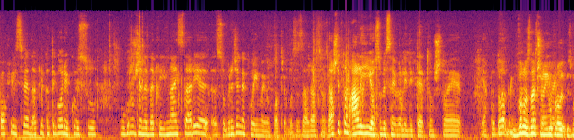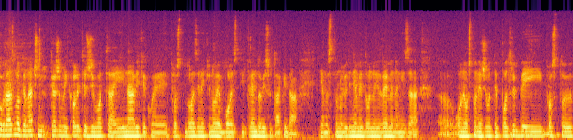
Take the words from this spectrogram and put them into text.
pokrili sve, dakle, kategorije koje su ugrožene, dakle i najstarije sugrađane koji imaju potrebu za zdravstvenom zaštitom, ali i osobe sa invaliditetom, što je jako dobro. Vrlo značajno i upravo zbog razloga način, kažemo, i kvalitet života i navike koje prosto dolaze neke nove bolesti, trendovi su takvi da jednostavno ljudi nemaju dovoljno vremena ni za uh, one osnovne životne potrebe i prosto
